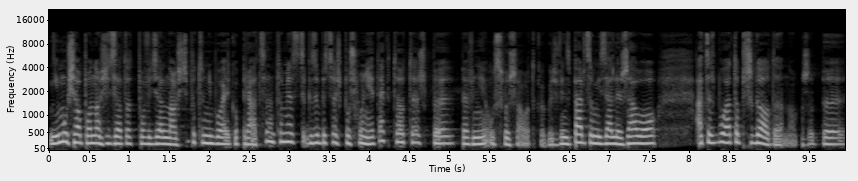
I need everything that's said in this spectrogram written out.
nie musiał ponosić za to odpowiedzialności, bo to nie była jego praca. Natomiast gdyby coś poszło nie tak, to też by pewnie usłyszał od kogoś. Więc bardzo mi zależało, a też była to przygoda, no, żeby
